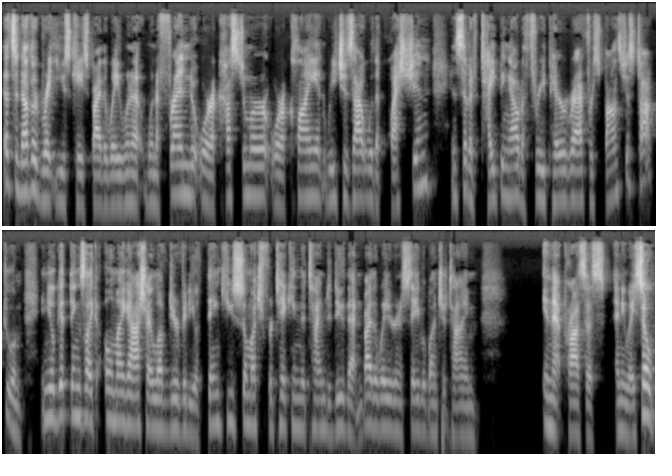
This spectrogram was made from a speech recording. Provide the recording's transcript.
That's another great use case, by the way. When a when a friend or a customer or a client reaches out with a question, instead of typing out a three paragraph response, just talk to them, and you'll get things like, "Oh my gosh, I loved your video. Thank you so much for taking the time to do that." And by the way, you're going to save a bunch of time in that process anyway. So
